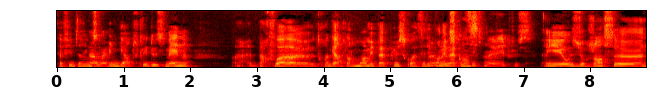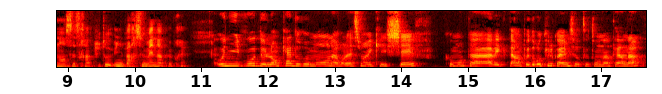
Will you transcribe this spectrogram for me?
ça fait bien une, Ah ouais. une garde toutes les deux semaines. Euh, parfois euh, trois gardes par mois mais pas plus quoi, ça dépend Ah ouais, des je vacances. y en avait plus. Et aux urgences, euh, non, ça sera plutôt une par semaine à peu près. Au niveau de l'encadrement, la relation avec les chefs, comment t'as, avec, t'as un peu de recul quand même sur tout ton internat.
